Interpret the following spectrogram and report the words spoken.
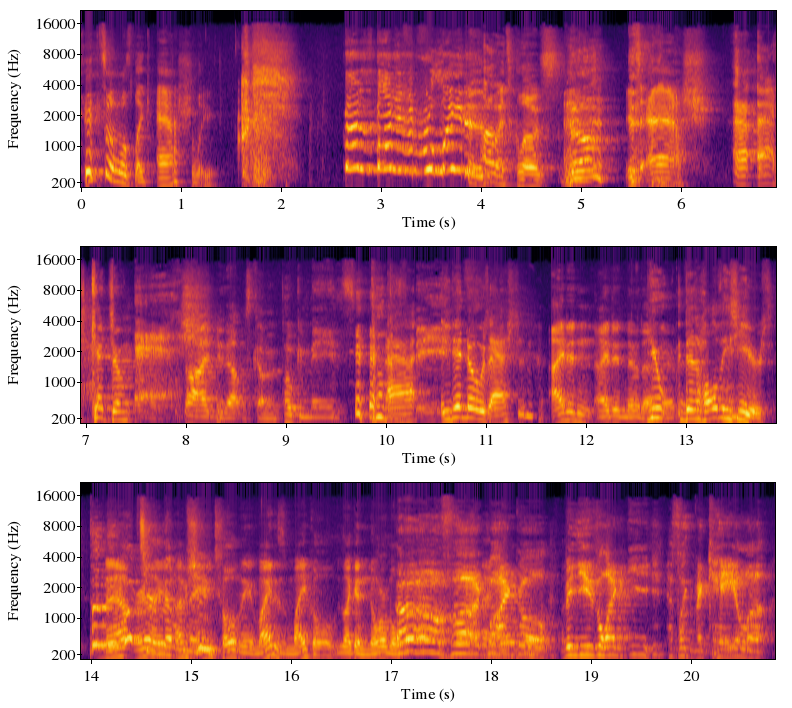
it's almost like Ashley. That is not even related. Oh, it's close. no. It's Ash. A- Ash Ketchum. Ash. Oh, I knew that was coming. Pokemades. Uh, you didn't know it was Ashton? I didn't. I didn't know that. You, there's all these years. no, What's your really. middle I'm name? sure you told me. Mine is Michael, like a normal. Oh fuck, Michael! But you like it's like Michaela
